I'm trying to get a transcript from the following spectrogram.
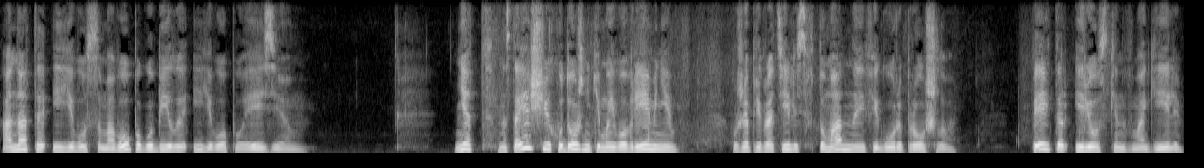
Она-то и его самого погубила, и его поэзию. Нет, настоящие художники моего времени уже превратились в туманные фигуры прошлого. Пейтер и Резкин в могиле.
